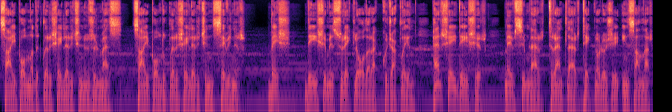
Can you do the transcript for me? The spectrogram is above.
sahip olmadıkları şeyler için üzülmez. Sahip oldukları şeyler için sevinir. 5. Değişimi sürekli olarak kucaklayın. Her şey değişir. Mevsimler, trendler, teknoloji, insanlar.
